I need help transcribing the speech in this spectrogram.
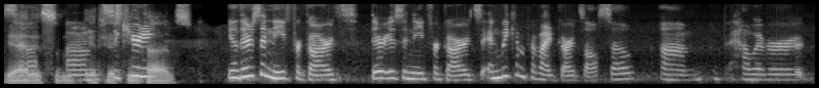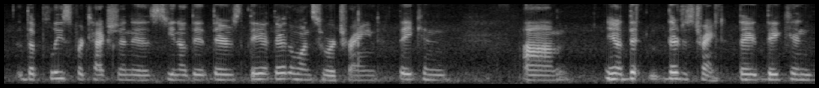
Yeah so, it's some um, interesting security, times. You know there's a need for guards. There is a need for guards and we can provide guards also. Um, however, the police protection is, you know, they, there's they're, they're the ones who are trained. They can, um, you know, they, are just trained. They they can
